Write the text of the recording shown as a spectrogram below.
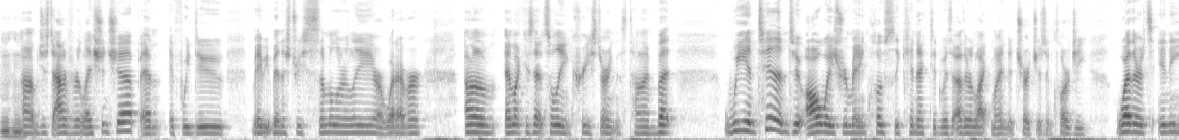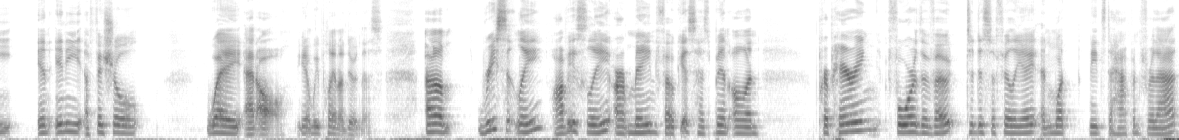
um, just out of relationship and if we do maybe ministry similarly or whatever um, and like i said it's only increased during this time but we intend to always remain closely connected with other like-minded churches and clergy whether it's any in any official way at all. You know, we plan on doing this. Um, recently, obviously, our main focus has been on preparing for the vote to disaffiliate and what needs to happen for that.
